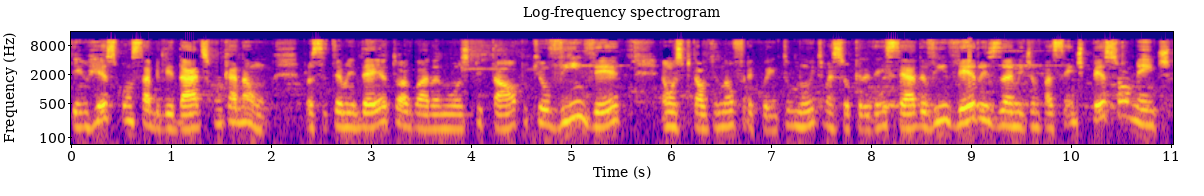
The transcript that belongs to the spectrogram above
tenho responsabilidades com cada um. Para você ter uma ideia, eu estou agora no hospital, porque eu vim ver, é um hospital que eu não frequento muito, mas sou credenciada, eu vim ver o exame de um paciente pessoalmente,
